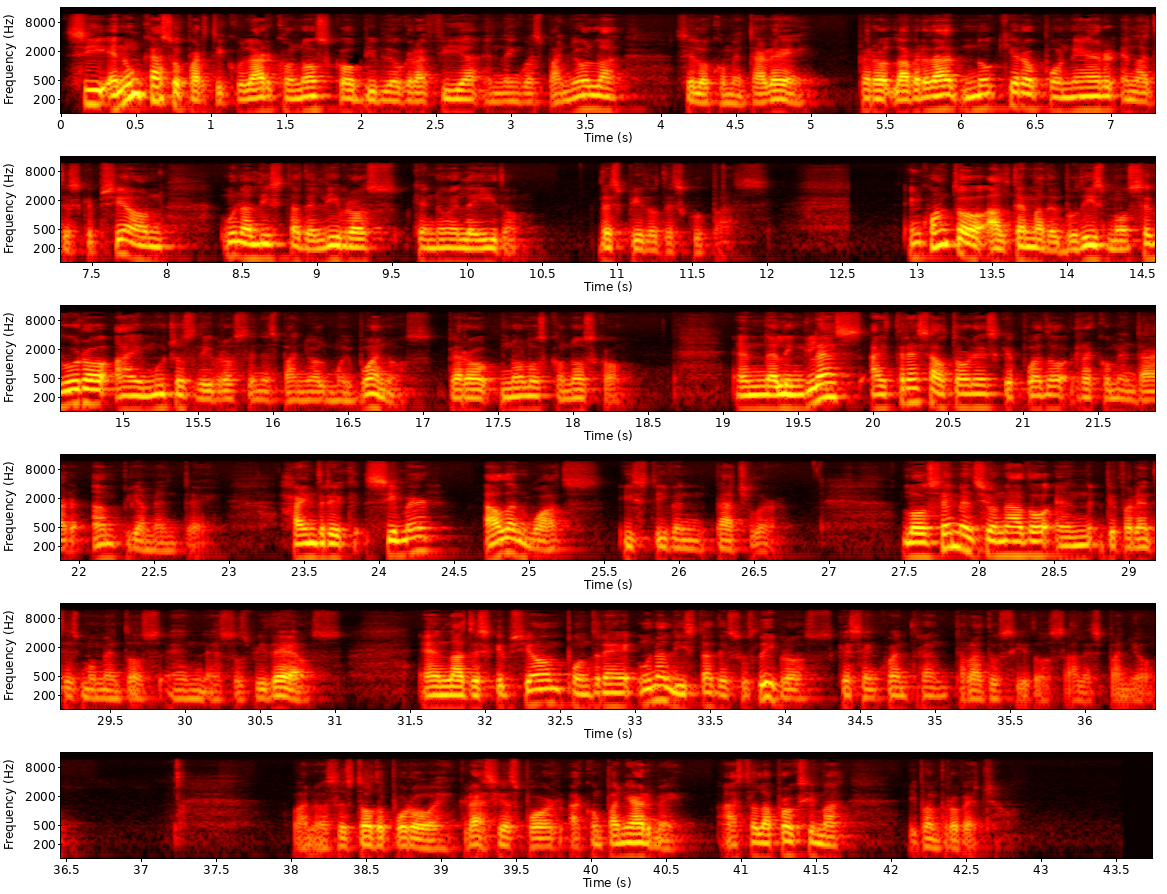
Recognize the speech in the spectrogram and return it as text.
Si en un caso particular conozco bibliografía en lengua española, se lo comentaré, pero la verdad no quiero poner en la descripción una lista de libros que no he leído. Les pido disculpas. En cuanto al tema del budismo, seguro hay muchos libros en español muy buenos, pero no los conozco. En el inglés hay tres autores que puedo recomendar ampliamente, Heinrich Zimmer, Alan Watts y Stephen Batchelor. Los he mencionado en diferentes momentos en esos videos. En la descripción pondré una lista de sus libros que se encuentran traducidos al español. Bueno, eso es todo por hoy. Gracias por acompañarme. Hasta la próxima y buen provecho.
